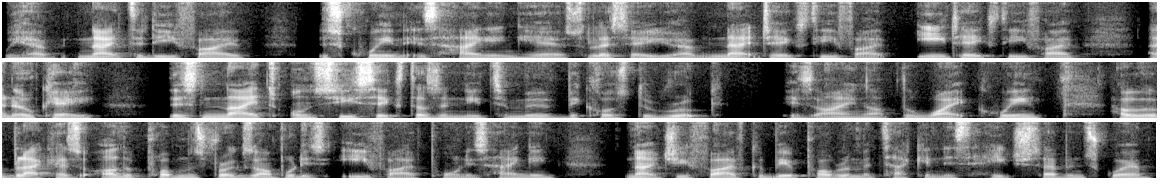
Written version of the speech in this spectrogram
We have knight to d5. This queen is hanging here. So let's say you have knight takes d5, e takes d5. And okay, this knight on c6 doesn't need to move because the rook is eyeing up the white queen. However, black has other problems. For example, this e5 pawn is hanging. Knight g5 could be a problem attacking this h7 square.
